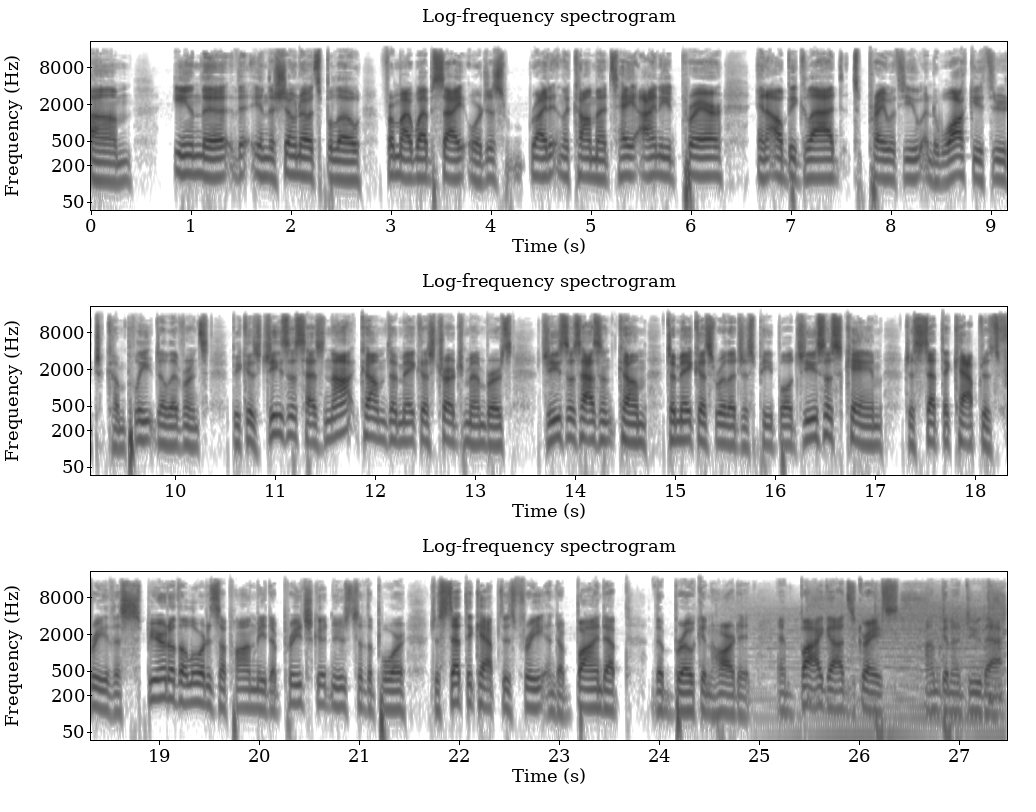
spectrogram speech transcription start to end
Um, in the, the, in the show notes below from my website or just write it in the comments hey i need prayer and i'll be glad to pray with you and to walk you through to complete deliverance because jesus has not come to make us church members. Jesus hasn't come to make us religious people. Jesus came to set the captives free. The spirit of the lord is upon me to preach good news to the poor to set the captives free and to bind up the brokenhearted. And by god's grace i'm going to do that.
